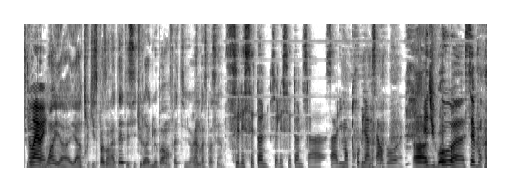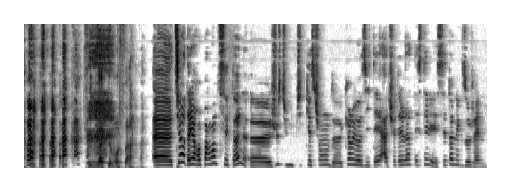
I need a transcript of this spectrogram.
Tu vois, Ouais, pour ouais. moi, il y a, il y a un truc qui se passe dans la tête, et si tu le règles pas, en fait, rien ne va se passer. hein. C'est les cétones, c'est les cétones, ça, ça alimente trop bien le cerveau. euh. Ah, et du coup, euh, c'est bon. C'est exactement ça. Euh, tiens, d'ailleurs, en parlant de cétones, juste une petite question de curiosité. As-tu déjà testé les cétones exogènes?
